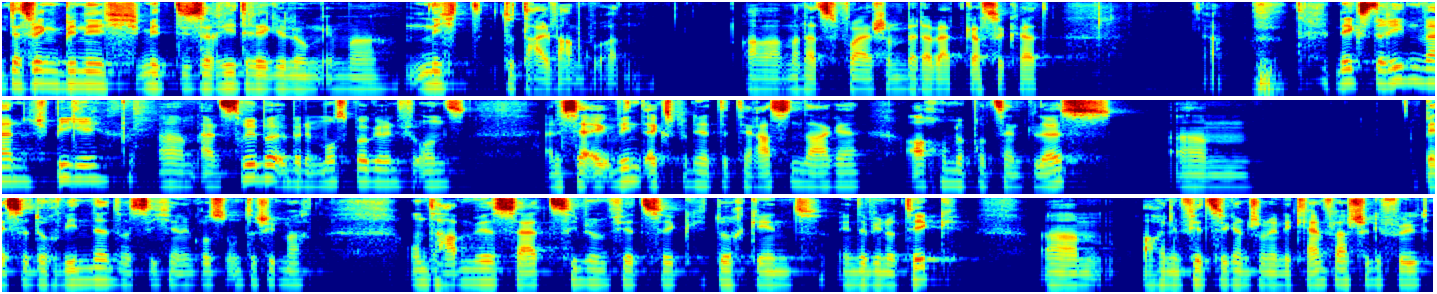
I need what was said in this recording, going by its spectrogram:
Deswegen bin ich mit dieser Riedregelung immer nicht total warm geworden. Aber man hat es vorher schon bei der Wertgasse gehört. Ja. Nächster Riedenwein, Spiegel, ähm, eins drüber über den Moosburgerin für uns. Eine sehr windexponierte Terrassenlage, auch 100% Löss, ähm, besser durchwindet, was sicher einen großen Unterschied macht. Und haben wir seit 47 durchgehend in der Vinothek, ähm, auch in den 40ern schon in die Kleinflasche gefüllt.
